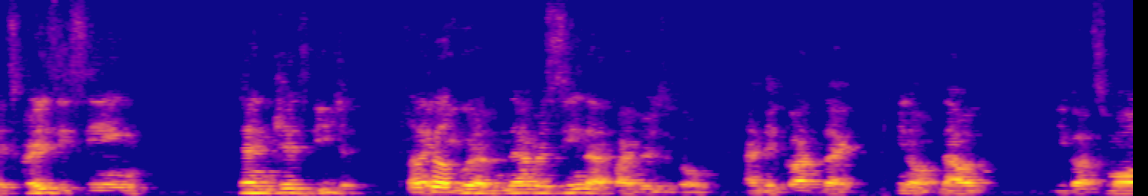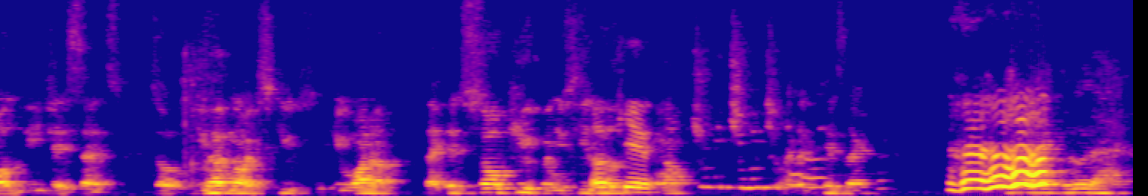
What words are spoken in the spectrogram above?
it's crazy seeing 10 kids DJ So like cool. you would have never seen that five years ago. And they've got like, you know, now you got small DJ sets. So you have no excuse. If you wanna like it's so cute when you see So little cute. you know, choo, choo, choo, and the kids like, I do that.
